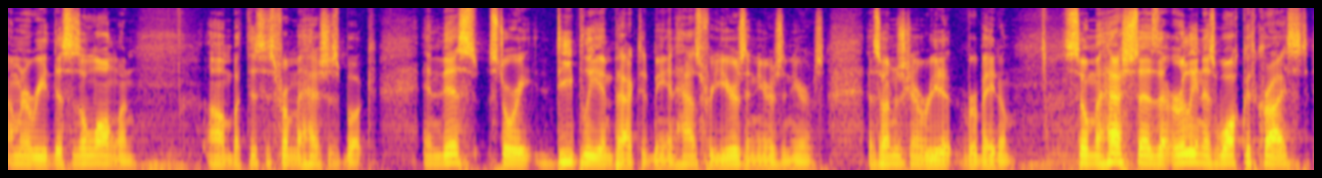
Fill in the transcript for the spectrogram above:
I'm going to read. This is a long one, um, but this is from Mahesh's book. And this story deeply impacted me and has for years and years and years. And so I'm just going to read it verbatim. So Mahesh says that early in his walk with Christ,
